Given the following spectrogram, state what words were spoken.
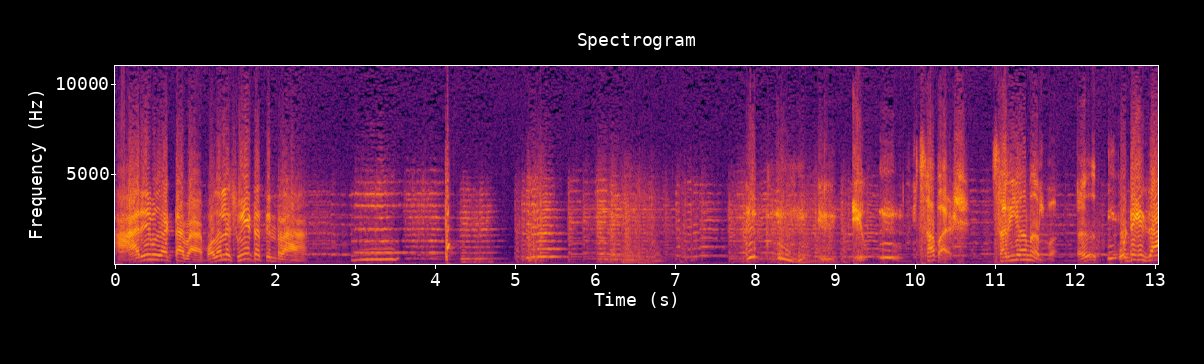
அறிவு கட்டவ. முதல்ல ஸ்வீட்டை தின்றா. சபாஷ் சரியான அல்வா. ஒட்டிக்கிச்சா?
